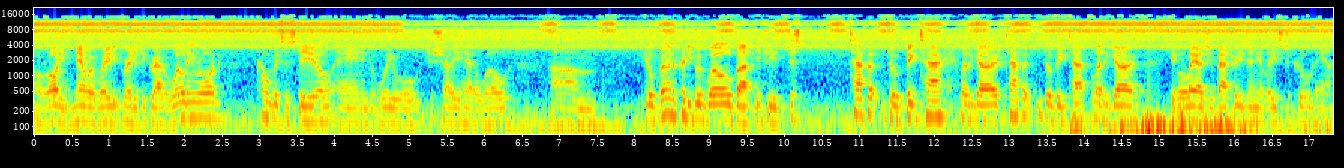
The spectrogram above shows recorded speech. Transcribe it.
Alrighty, now we're ready, ready to grab a welding rod, a couple bits of steel, and we will show you how to weld. Um, it'll burn a pretty good weld, but if you just tap it, do a big tack, let it go, tap it, do a big tap, let it go, it allows your batteries and your leads to cool down.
